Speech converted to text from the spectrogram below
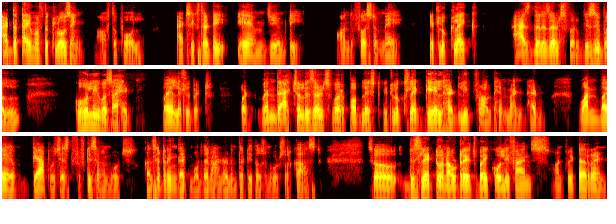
at the time of the closing of the poll at 6:30 a.m. GMT on the 1st of May, it looked like as the results were visible, Kohli was ahead by a little bit. But when the actual results were published, it looks like Gayle had leapfrogged him and had won by a gap of just 57 votes, considering that more than 130,000 votes were cast. So this led to an outrage by Kohli fans on Twitter, and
